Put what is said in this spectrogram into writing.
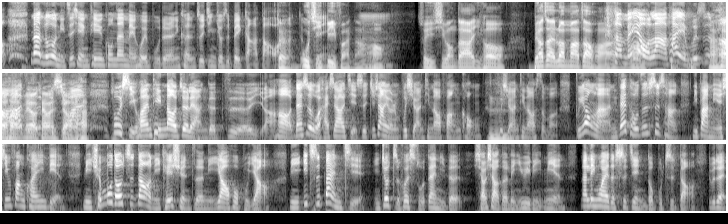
那如果你之前天钰空单没回补的人，你可能最近就是被嘎到啊。对，物极必反呐哈。所以希望大家以后。不要再乱骂赵华了。没有啦，他也不是骂，没有开玩笑，不喜欢听到这两个字而已啦哈。但是我还是要解释，就像有人不喜欢听到放空，不喜欢听到什么，不用啦。你在投资市场，你把你的心放宽一点，你全部都知道，你可以选择你要或不要。你一知半解，你就只会锁在你的小小的领域里面，那另外的世界你都不知道，对不对？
